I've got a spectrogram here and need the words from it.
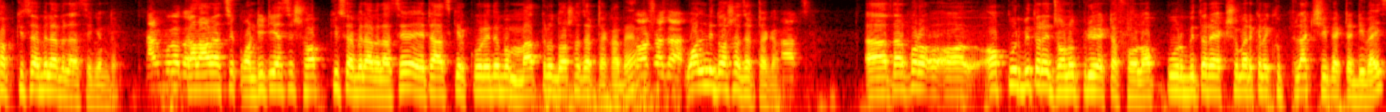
সবকিছু অ্যাভেলেবেল আছে কিন্তু। কালার আছে কোয়ান্টিটি আছে সব কিছু অ্যাভেলেবেল আছে। এটা আজকে করে দেবো মাত্র দশ হাজার টাকা ভাই। অনলি দশ হাজার টাকা। আচ্ছা। তারপর অপ্পোর ভিতরে জনপ্রিয় একটা ফোন অপ্পোর ভিতরে একসময় গেলে খুব ফ্ল্যাগশিপ একটা ডিভাইস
